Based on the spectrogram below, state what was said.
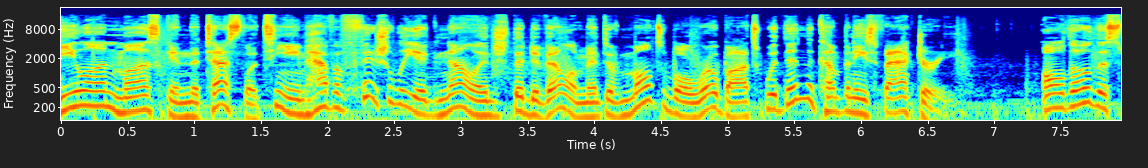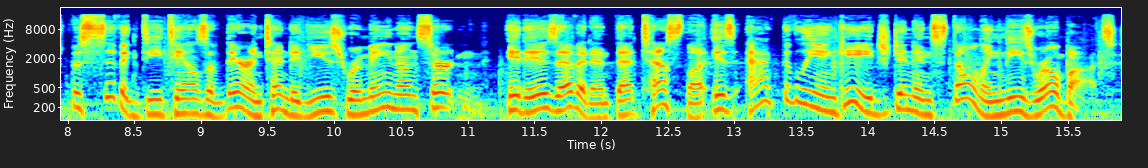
Elon Musk and the Tesla team have officially acknowledged the development of multiple robots within the company's factory, Although the specific details of their intended use remain uncertain, it is evident that Tesla is actively engaged in installing these robots,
